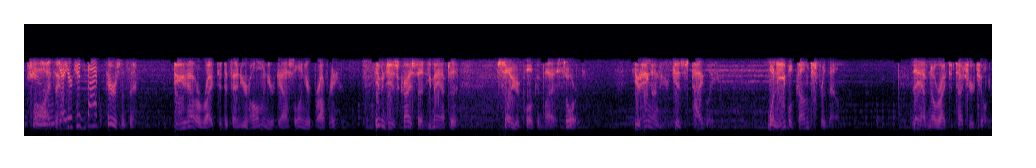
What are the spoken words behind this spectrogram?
to well, get your kids back? Here's the thing. Do you have a right to defend your home and your castle and your property? Even Jesus Christ said you may have to sell your cloak and buy a sword. You hang on to your kids tightly. When evil comes for them, they have no right to touch your children.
